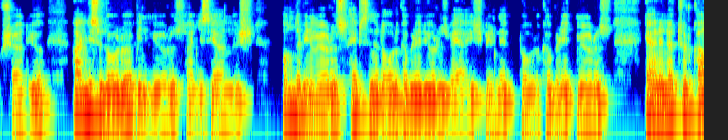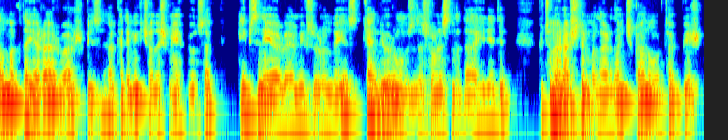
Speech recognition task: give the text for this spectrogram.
kuşağı diyor. Hangisi doğru bilmiyoruz, hangisi yanlış. Onu da bilmiyoruz. Hepsini doğru kabul ediyoruz veya hiçbirini doğru kabul etmiyoruz. Yani nötr kalmakta yarar var. Biz akademik çalışma yapıyorsak hepsine yer vermek zorundayız. Kendi yorumumuzu da sonrasında dahil edip bütün araştırmalardan çıkan ortak bir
